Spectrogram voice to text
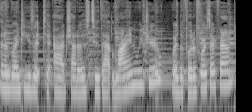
Then I'm going to use it to add shadows to that line we drew where the photophores are found.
